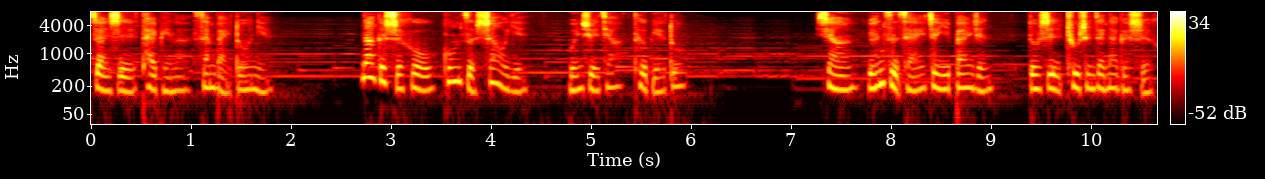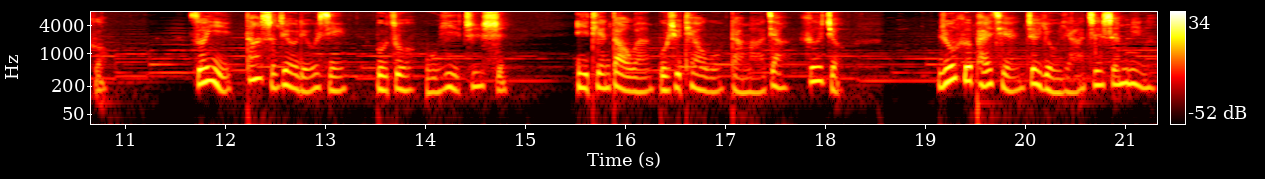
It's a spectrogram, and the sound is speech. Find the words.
算是太平了三百多年。那个时候，公子少爷、文学家特别多，像袁子才这一般人，都是出生在那个时候，所以当时就流行不做无益之事，一天到晚不去跳舞、打麻将、喝酒，如何排遣这有涯之生命呢？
